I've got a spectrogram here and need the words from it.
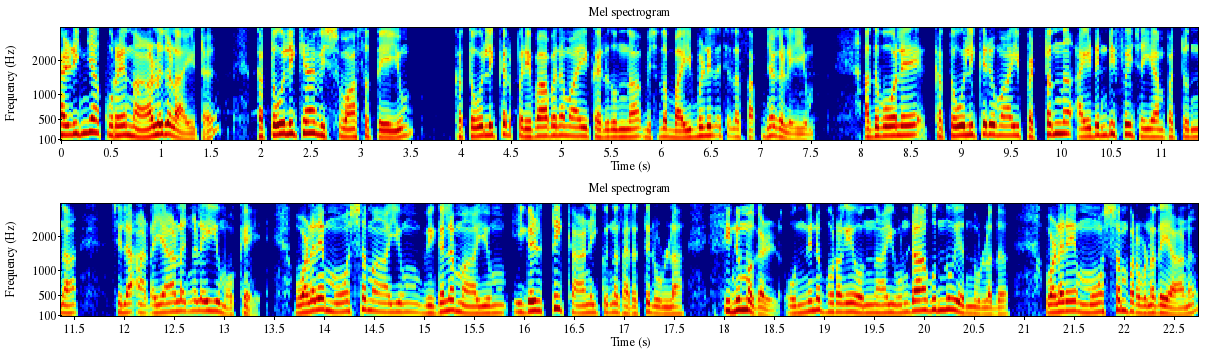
കഴിഞ്ഞ കുറേ നാളുകളായിട്ട് കത്തോലിക്ക വിശ്വാസത്തെയും കത്തോലിക്കർ പരിപാവനമായി കരുതുന്ന വിശുദ്ധ ബൈബിളിലെ ചില സംജ്ഞകളെയും അതുപോലെ കത്തോലിക്കരുമായി പെട്ടെന്ന് ഐഡന്റിഫൈ ചെയ്യാൻ പറ്റുന്ന ചില അടയാളങ്ങളെയും ഒക്കെ വളരെ മോശമായും വികലമായും ഇകഴ്ത്തി കാണിക്കുന്ന തരത്തിലുള്ള സിനിമകൾ ഒന്നിനു പുറകെ ഒന്നായി ഉണ്ടാകുന്നു എന്നുള്ളത് വളരെ മോശം പ്രവണതയാണ്.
